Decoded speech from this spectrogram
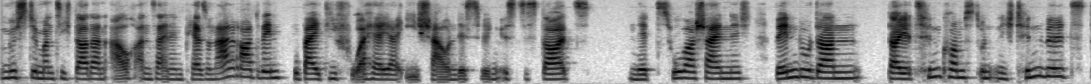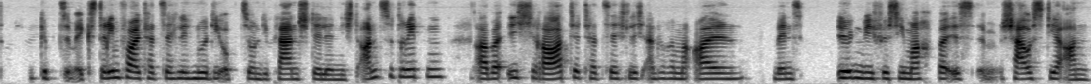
müsste man sich da dann auch an seinen Personalrat wenden, wobei die vorher ja eh schauen. Deswegen ist es da jetzt nicht so wahrscheinlich. Wenn du dann da jetzt hinkommst und nicht hin willst, gibt es im Extremfall tatsächlich nur die Option, die Planstelle nicht anzutreten. Aber ich rate tatsächlich einfach immer allen, wenn es irgendwie für sie machbar ist, ähm, schau es dir an.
